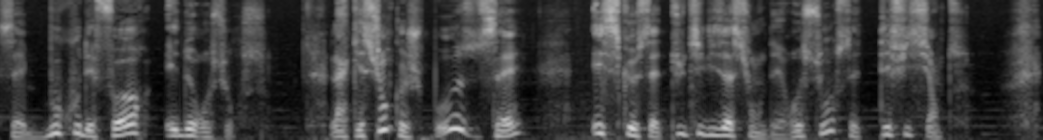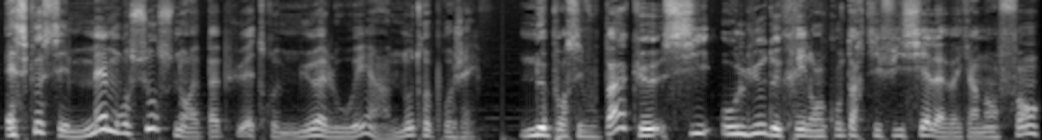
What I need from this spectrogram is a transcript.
C'est beaucoup d'efforts et de ressources. La question que je pose, c'est est-ce que cette utilisation des ressources est efficiente? Est-ce que ces mêmes ressources n'auraient pas pu être mieux allouées à un autre projet? Ne pensez-vous pas que si, au lieu de créer une rencontre artificielle avec un enfant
